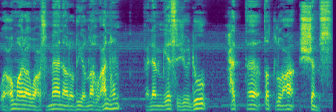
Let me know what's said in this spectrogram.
وعمر وعثمان رضي الله عنهم فلم يسجدوا حتى تطلع الشمس.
